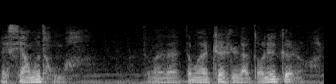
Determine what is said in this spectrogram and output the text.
也想不通吧？怎么怎么这事了都得个人化了？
